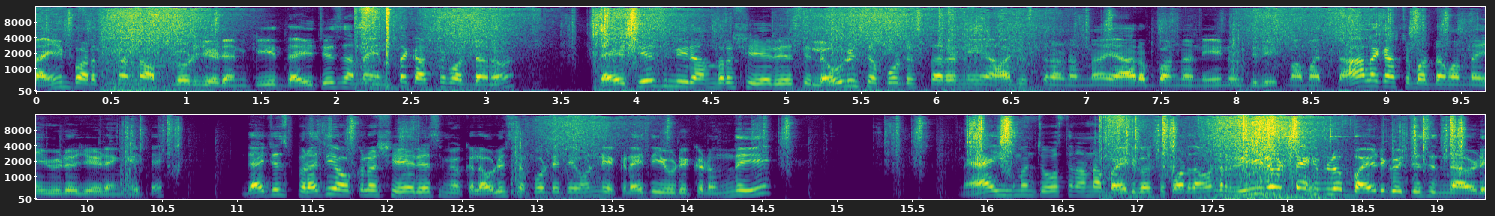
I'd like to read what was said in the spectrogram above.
టైం పడుతుంది అన్న అప్లోడ్ చేయడానికి. దయచేసి అన్న ఎంత కష్టపడ్డాను? దయచేసి మీరు అందరూ షేర్ చేసి లవ్లీ సపోర్ట్ ఇస్తారని ఆశిస్తున్నాను అన్న. యారబ్బా అన్న నేను దిలీప్ మామ చాలా కష్టపడ్డామన్న ఈ వీడియో చేయడానికి అయితే. దయచేసి ప్రతి ఒక్కరు షేర్ చేసి మీ యొక్క లవ్లీ సపోర్ట్ అయితే ఉండి ఎక్కడైతే ఈవిడ ఇక్కడ ఉంది మ్యాక్సిమం చూస్తున్నా బయటకు వస్తే కొడదామంటే రీలోడ్ టైంలో బయటకు వచ్చేసింది ఆవిడ.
